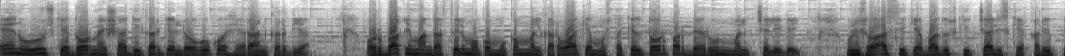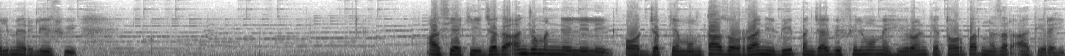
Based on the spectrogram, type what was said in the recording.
एन उरूज के दौर में शादी करके लोगों को हैरान कर दिया। और बाकी मानदा फ़िल्मों को मुकम्मल करवा के मुस्तकिल तौर पर बैरून मुल्क चली गई। 1980 के बाद उसकी 40 के करीब फ़िल्में रिलीज़ हुई। आसिया की जगह अंजुमन ने ले ली और जबकि मुमताज़ और रानी भी पंजाबी फ़िल्मों में हीरोइन के तौर पर नज़र आती रही।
